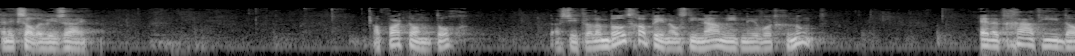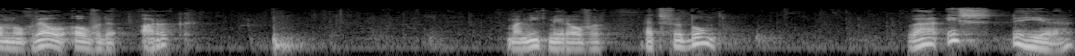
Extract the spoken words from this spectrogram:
En ik zal er weer zijn. Apart dan toch? Daar zit wel een boodschap in als die naam niet meer wordt genoemd. En het gaat hier dan nog wel over de ark, maar niet meer over het verbond. Waar is de Heer?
